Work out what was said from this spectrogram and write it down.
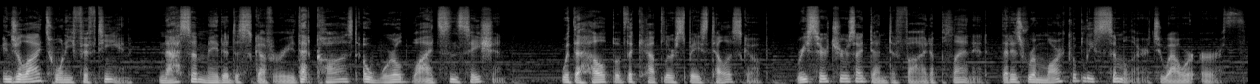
In July 2015, NASA made a discovery that caused a worldwide sensation. With the help of the Kepler Space Telescope, researchers identified a planet that is remarkably similar to our Earth.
